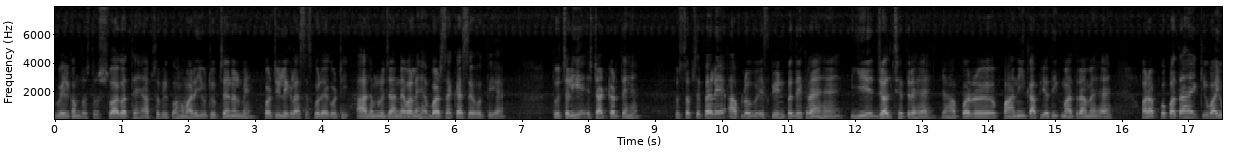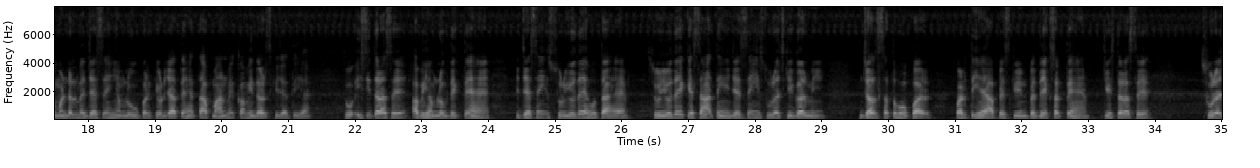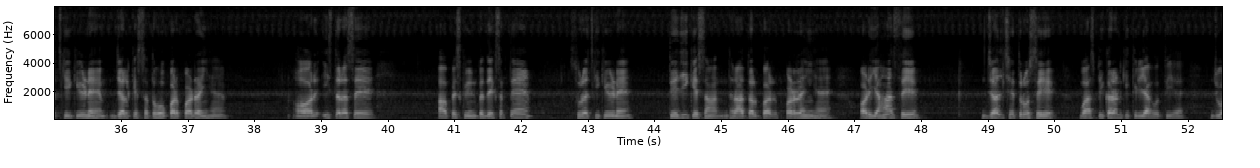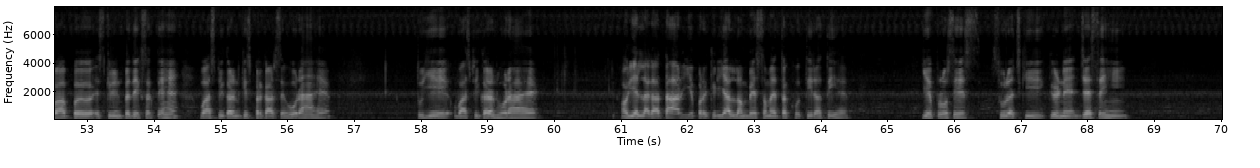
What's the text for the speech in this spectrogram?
Welcome दोस्तों, स्वागत है आप सभी को हमारे यूट्यूब चैनल में कौटिले क्लासेस कोरिया कोटी आज हम लोग जानने वाले हैं वर्षा कैसे होती है। तो चलिए स्टार्ट करते हैं। तो सबसे पहले आप लोग स्क्रीन पर देख रहे हैं, ये जल क्षेत्र है, यहाँ पर पानी काफ़ी अधिक मात्रा में है। और आपको पता है कि वायुमंडल में जैसे ही हम लोग ऊपर की ओर जाते हैं, तापमान में कमी दर्ज की जाती है। तो इसी तरह से अभी हम लोग देखते हैं कि जैसे ही सूर्योदय होता है, सूर्योदय के साथ ही जैसे ही सूरज की गर्मी जल सतहों पर पड़ती है। आप स्क्रीन पर देख सकते हैं किस तरह से सूरज की किरणें जल के सतहों पर पड़ रही हैं। और इस तरह से आप स्क्रीन पर देख सकते हैं, सूरज की किरणें तेज़ी के साथ धरातल पर पड़ रही हैं और यहाँ से जल क्षेत्रों से वाष्पीकरण की क्रिया होती है। जो आप स्क्रीन पर देख सकते हैं, वाष्पीकरण किस प्रकार से हो रहा है तो ये वाष्पीकरण हो रहा है और ये लगातार ये प्रक्रिया लंबे समय तक होती रहती है। ये प्रोसेस सूरज की किरणें जैसे ही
